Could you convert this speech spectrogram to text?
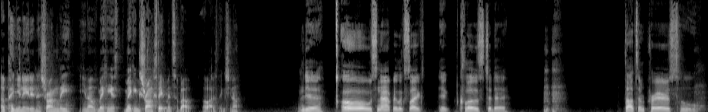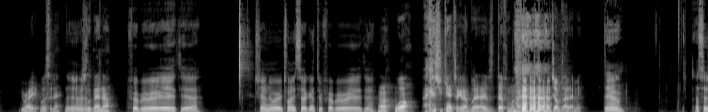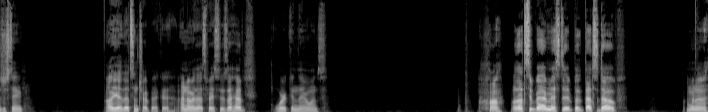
opinionated and strongly, you know, making it making strong statements about a lot of things. You know, Yeah. Oh, snap. It looks like it closed today. Thoughts and prayers. ooh, you're right. What's today? I Yeah. just look at it now. February 8th, yeah. January 22nd through February 8th, yeah. Oh well, I guess you can't check it out, but it was definitely one that jumped out at me. Damn. That's interesting. Oh, yeah, that's in Tribeca. I know where that space is. I had work in there once. Huh. Well, that's too bad I missed it, but that's dope. I'm gonna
